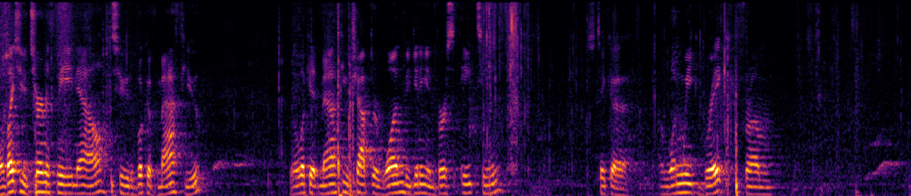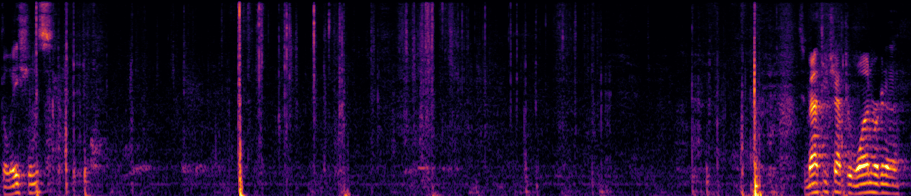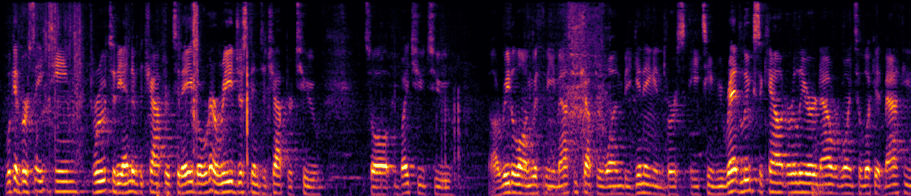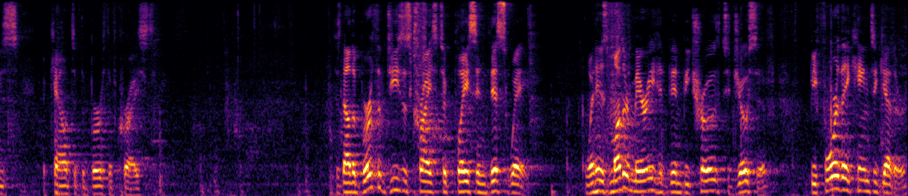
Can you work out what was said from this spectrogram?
Well, I'd like you to turn with me now to the book of Matthew. We'll look at Matthew chapter 1, beginning in verse 18. Let's take a, a one week break from Galatians. Matthew chapter 1, we're going to look at verse 18 through to the end of the chapter today, but we're going to read just into chapter 2. So, I'll invite you to uh, read along with me Matthew chapter 1, beginning in verse 18. We read Luke's account earlier. Now we're going to look at Matthew's account of the birth of Christ. It says, Now the birth of Jesus Christ took place in this way. When his mother Mary had been betrothed to Joseph, before they came together,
